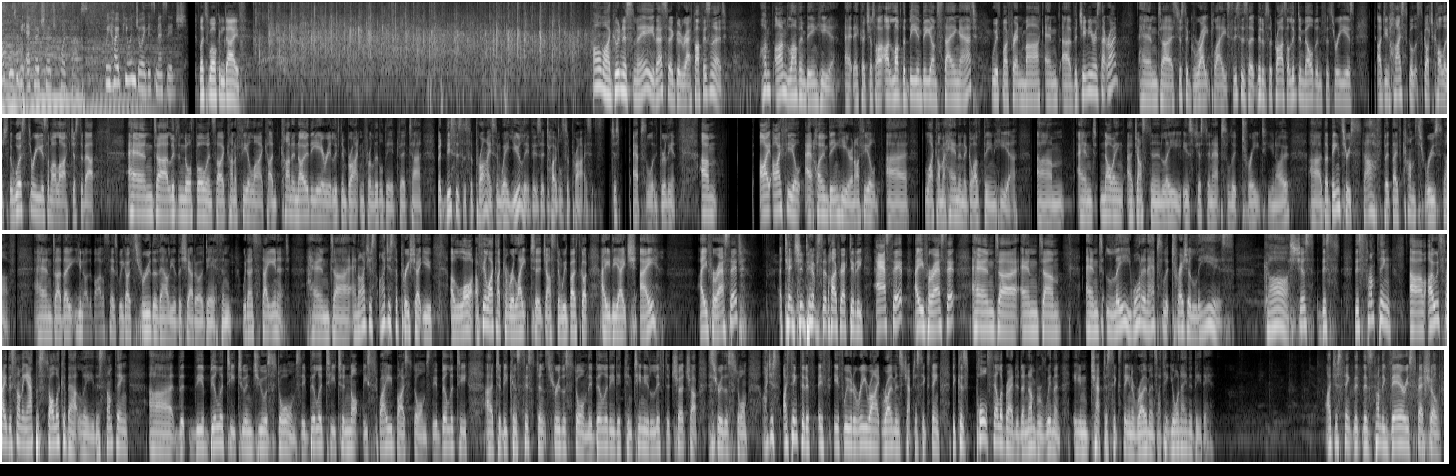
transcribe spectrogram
Welcome to the Echo Church podcast. We hope you enjoy this message. Let's welcome Dave. Oh my goodness me, that's a good wrap up, isn't it? I'm, I'm loving being here at Echo Church. I, I love the B&B I'm staying at with my friend Mark and uh, Virginia, is that right? And uh, it's just a great place. This is a bit of a surprise. I lived in Melbourne for three years. I did high school at Scotch College, the worst three years of my life, just about and uh, lived in North Balwyn, so I kind of feel like I kind of know the area. Lived in Brighton for a little bit, but uh, but this is the surprise, and where you live is a total surprise. It's just absolutely brilliant. Um, I I feel at home being here, and I feel uh, like I'm a hand in a glove being here. Um, and knowing uh, Justin and Lee is just an absolute treat, you know. Uh, they've been through stuff, but they've come through stuff. And uh, they, you know, the Bible says we go through the valley of the shadow of death, and we don't stay in it. And uh, and I just I just appreciate you a lot. I feel like I can relate to Justin. We've both got ADHA, A for asset, attention deficit hyperactivity asset, A for asset, and uh, and um, and Lee. What an absolute treasure Lee is. Gosh, just this there's something, um, I would say there's something apostolic about Lee. There's something, uh, the, the ability to endure storms, the ability to not be swayed by storms, the ability uh, to be consistent through the storm, the ability to continue to lift a church up through the storm. I just, I think that if, if, if we were to rewrite Romans chapter 16, because Paul celebrated a number of women in chapter 16 of Romans, I think your name would be there. I just think that there's something very special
